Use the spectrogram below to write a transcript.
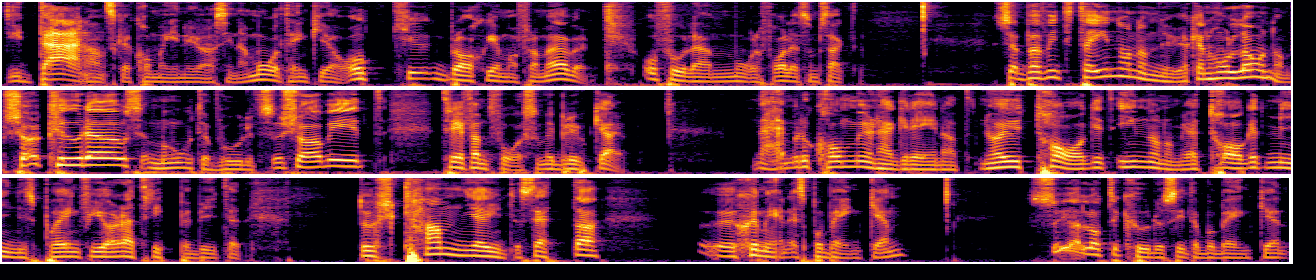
Det är där han ska komma in och göra sina mål tänker jag. Och bra schema framöver. Och fulla målfarliga som sagt. Så jag behöver inte ta in honom nu, jag kan hålla honom. Kör kudos mot Wolves, så kör vi ett 3-5-2 som vi brukar. Nej, men då kommer ju den här grejen att nu har jag ju tagit in honom, jag har tagit minuspoäng för att göra det här trippelbytet. Då kan jag ju inte sätta uh, på bänken. Så jag låter Kudos sitta på bänken.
